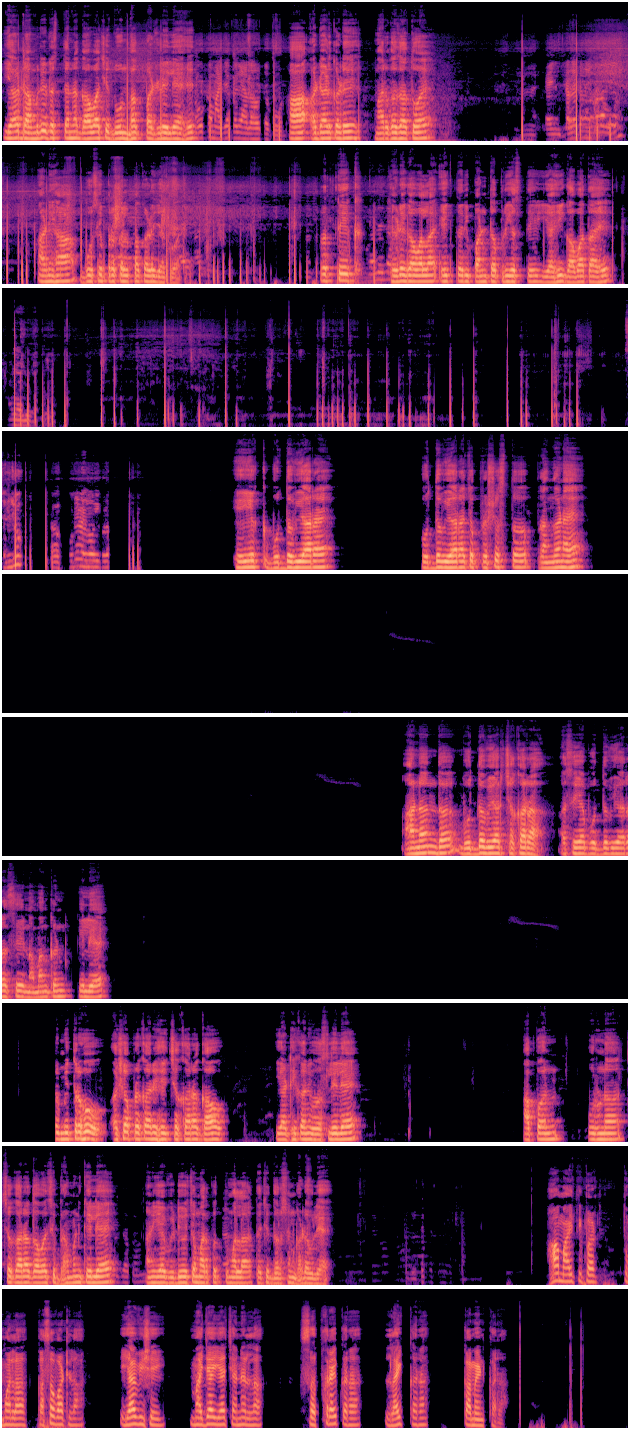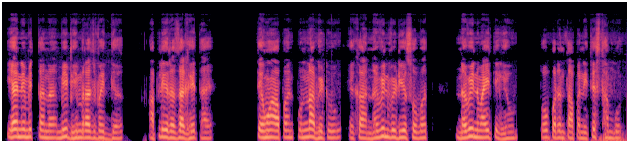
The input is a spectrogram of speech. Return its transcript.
या डांबरी रस्त्यानं गावाचे दोन भाग पडलेले आहेत. हो का? माझ्याकडे आला होता फोन. हा अडाळकडे मार्ग जातो आहे काही झालं का नाही तुला बघून आणि हा गोसे प्रकल्पाकडे जातो आहे प्रत्येक खेडेगावाला एक तरी पानटपरी असते याही गावात आहे. हे एक बौद्ध विहार आहे. बौद्ध विहाराचं प्रशस्त प्रांगण आहे. आनंद बौद्ध विहार छकारा असे या बौद्ध विहाराचे नामांकन केले आहे. तर मित्र हो अशा प्रकारे हे चकारा गाव या ठिकाणी वसलेले आहे. आपण पूर्ण चकारा गावाचे भ्रमण केले आहे आणि या व्हिडिओच्या मार्फत तुम्हाला त्याचे दर्शन घडवले आहे. हा माहितीपट तुम्हाला कसा वाटला याविषयी माझ्या या चॅनलला सबस्क्राईब करा लाईक करा कमेंट करा. या निमित्तानं मी भीमराज वैद्य आपली रजा घेत आहे. तेव्हा आपण पुन्हा भेटू एका नवीन व्हिडिओसोबत नवीन माहिती घेऊन तोपर्यंत आपण इथेच थांबू.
